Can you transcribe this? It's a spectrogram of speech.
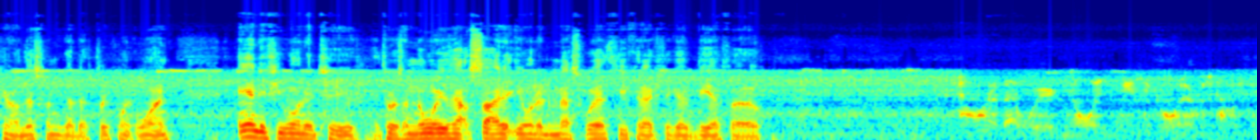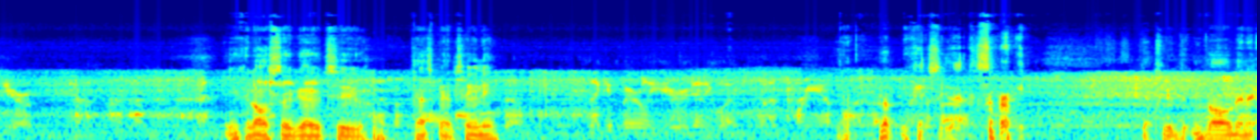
Here on this one, you got a 3.1. And if you wanted to, if there was a noise outside it you wanted to mess with, you could actually go to BFO. You could also go to passband tuning. Oh, you can't see that. Sorry. Got too involved in it.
